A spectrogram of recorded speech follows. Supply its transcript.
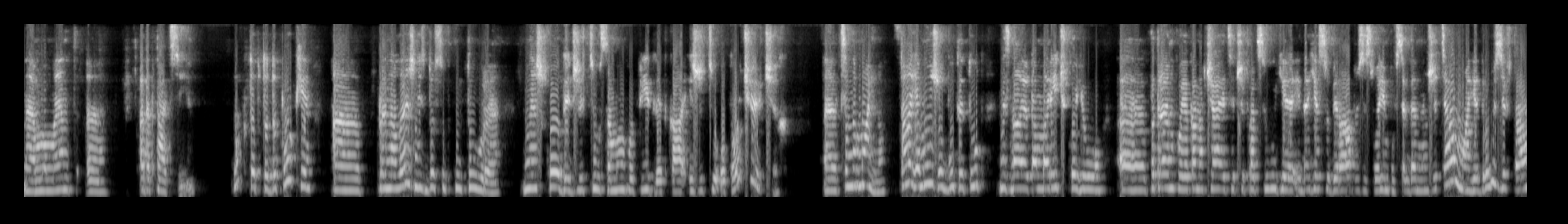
е, момент е, адаптації. Так? Тобто, допоки е, приналежність до субкультури не шкодить життю самого підлітка і життю оточуючих, е, це нормально. Та, я можу бути тут, не знаю, там Марічкою е, Петренко, яка навчається чи працює і дає собі раду зі своїм повсякденним життям, має друзів та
